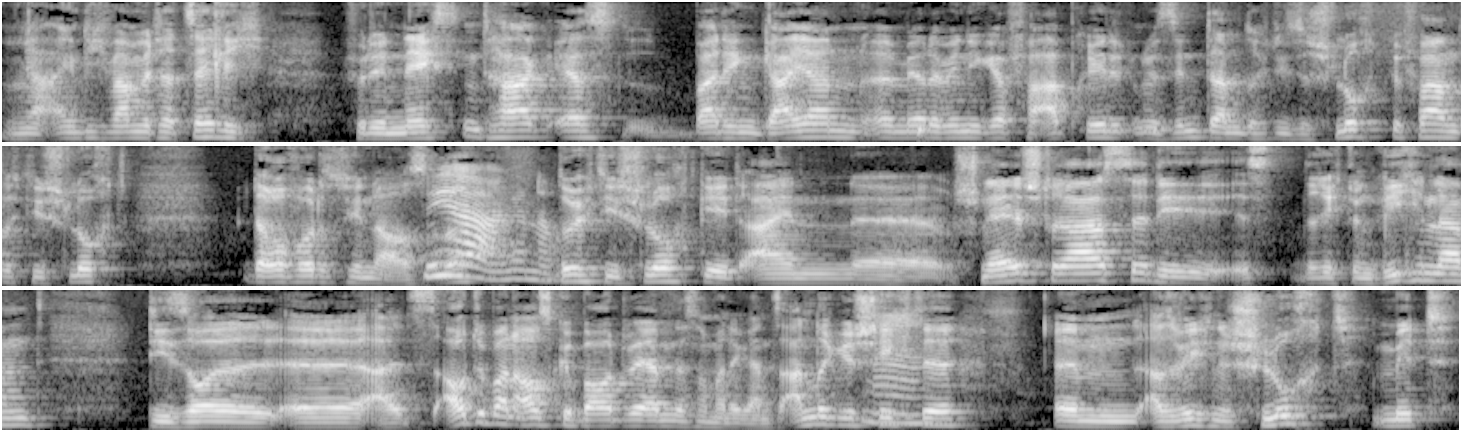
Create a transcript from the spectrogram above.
Ja, eigentlich waren wir tatsächlich für den nächsten Tag erst bei den Geiern äh, mehr oder weniger verabredet und wir sind dann durch diese Schlucht gefahren, durch die Schlucht Darauf wolltest du hinaus, oder? Ja, genau. Durch die Schlucht geht eine Schnellstraße, die ist Richtung Griechenland. Die soll äh, als Autobahn ausgebaut werden. Das ist nochmal eine ganz andere Geschichte. Mhm. Ähm, also wirklich eine Schlucht mit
